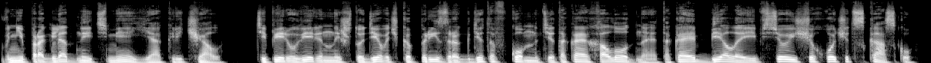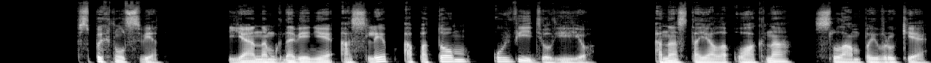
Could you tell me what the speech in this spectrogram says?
в непроглядной тьме, я кричал, теперь уверенный, что девочка-призрак где-то в комнате, такая холодная, такая белая и все еще хочет сказку. Вспыхнул свет. Я на мгновение ослеп, а потом увидел ее. Она стояла у окна с лампой в руке.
